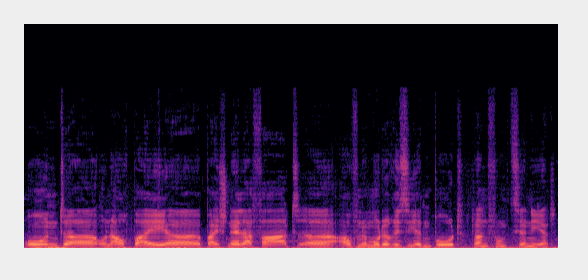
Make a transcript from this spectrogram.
und, äh, und auch bei, äh, bei schneller Fahrt äh, auf einem motorisierten Boot dann funktioniert.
